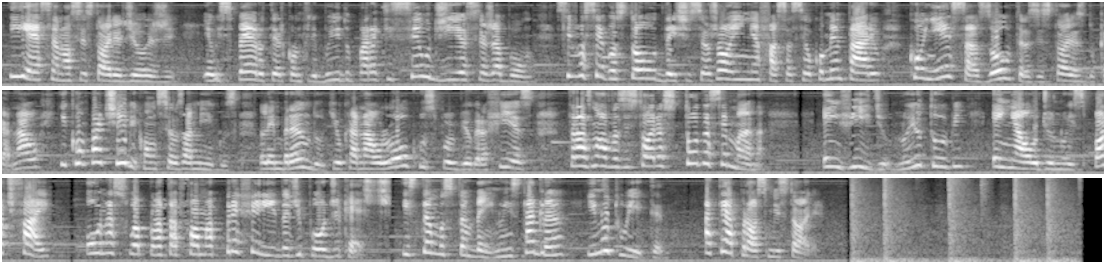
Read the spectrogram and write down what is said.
E essa é a nossa história de hoje. Eu espero ter contribuído para que seu dia seja bom. Se você gostou, deixe seu joinha, faça seu comentário, conheça as outras histórias do canal e compartilhe com seus amigos. Lembrando que o canal Loucos por Biografias traz novas histórias toda semana. em vídeo no YouTube, em áudio no Spotify ou na sua plataforma preferida de podcast. Estamos também no Instagram e no Twitter. Até a próxima história!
